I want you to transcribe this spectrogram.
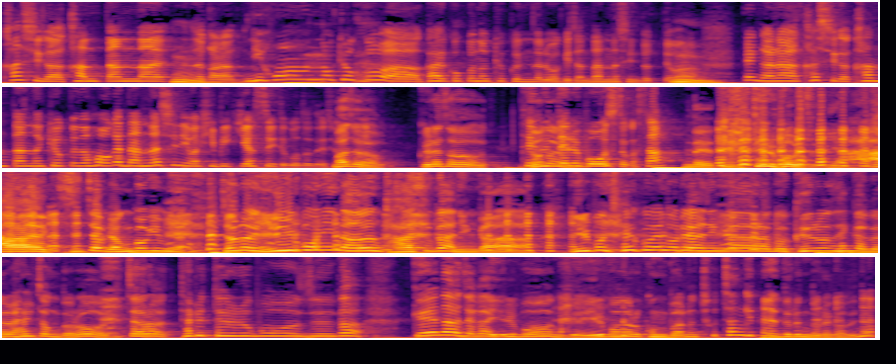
歌詞が簡単な、んだから日本の曲は外国の曲になるわけじゃん、旦那氏にとっては。うんだから歌詞が簡単な曲の方が旦那氏には響きやすいってことでしょ 맞아요. 그래서 てるてる 저는 坊主とかさ。 네, 테르테르 보즈. 야, 진짜 명곡입니다. 저는 일본이 낳은 가수가 아닌가, 일본 최고의 노래 아닌가라고 그런 생각을 할 정도로 진짜로 테르테르 보즈가 꽤나 제가 일본 그 일본어를 공부하는 초창기 때 들은 노래거든요.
